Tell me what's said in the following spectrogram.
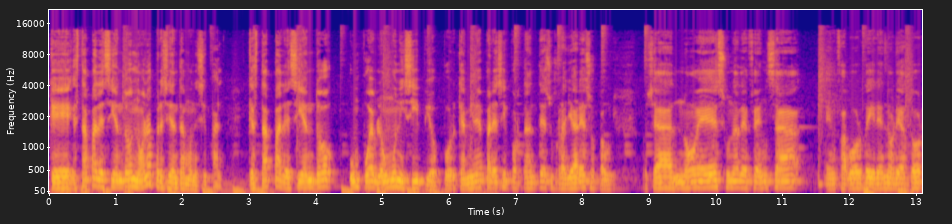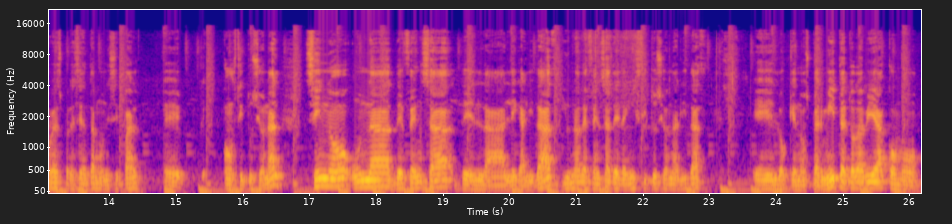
que está padeciendo no la presidenta municipal, que está padeciendo un pueblo, un municipio, porque a mí me parece importante subrayar eso, Paul. O sea, no es una defensa en favor de Irene Olea Torres, presidenta municipal eh, constitucional, sino una defensa de la legalidad y una defensa de la institucionalidad, eh, lo que nos permite todavía como,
